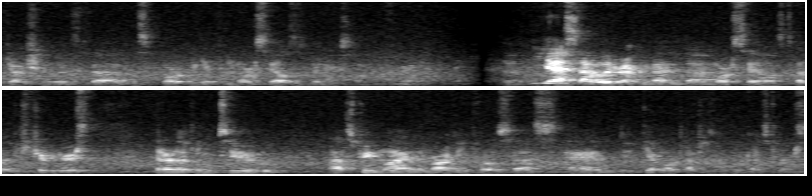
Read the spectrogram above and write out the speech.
conjunction with uh, the support we get from MoreSALES has been excellent. Yes, I would recommend uh, MoreSALES to other distributors that are looking to uh, streamline the marketing process and get more touches with their customers.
